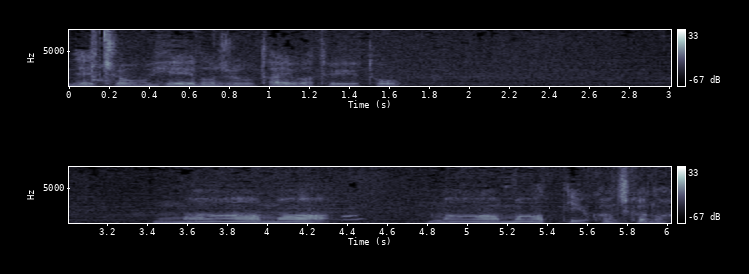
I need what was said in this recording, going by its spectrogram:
う。で徴兵の状態はというとまあまあまあまあっていう感じかな。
